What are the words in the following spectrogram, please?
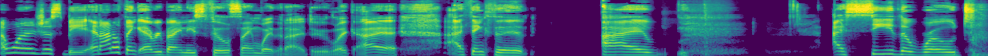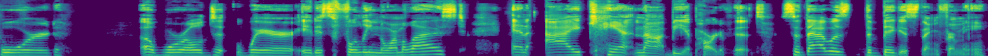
I want to just be, and I don't think everybody needs to feel the same way that I do. Like, I, I think that I, I see the road toward a world where it is fully normalized and I can't not be a part of it. So that was the biggest thing for me.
